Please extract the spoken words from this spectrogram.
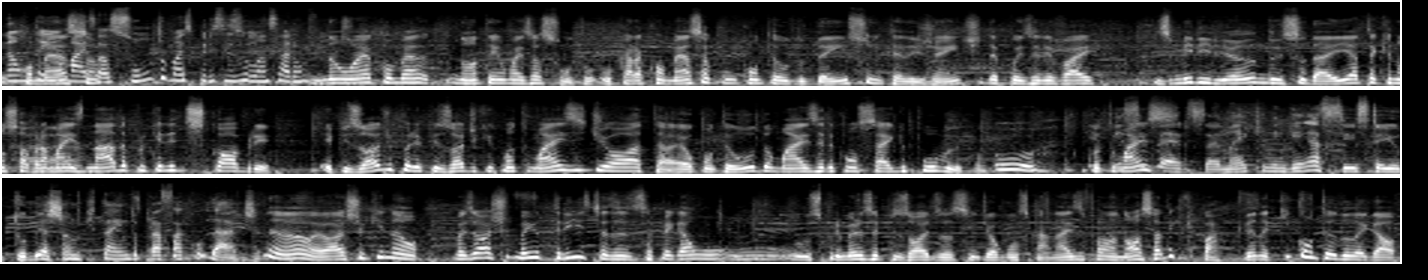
Não começa... tenho mais assunto, mas preciso lançar um vídeo. Não é come... não tenho mais assunto. O cara começa com conteúdo denso, inteligente, depois ele vai esmerilhando isso daí até que não sobra mais nada porque ele descobre episódio por episódio que quanto mais idiota é o conteúdo, mais ele consegue público. Uh, Quanto e mais vice-versa, né? Que ninguém assista YouTube achando que tá indo pra faculdade. Não, eu acho que não. Mas eu acho meio triste, às vezes, você pegar um- um- os primeiros episódios, assim, de alguns canais e falar, nossa, olha que bacana, que conteúdo legal.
